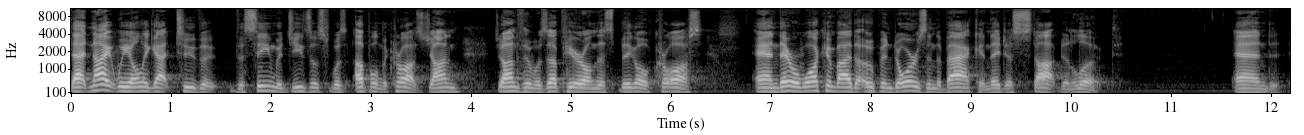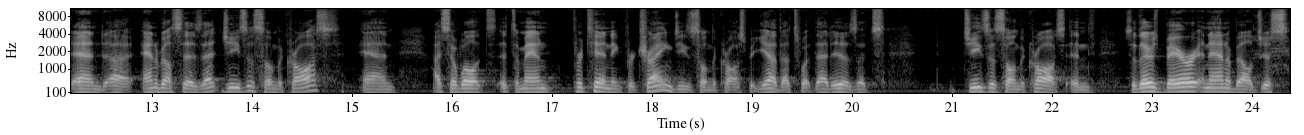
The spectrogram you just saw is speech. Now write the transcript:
that night we only got to the the scene where Jesus was up on the cross. John Jonathan was up here on this big old cross and they were walking by the open doors in the back and they just stopped and looked. And and uh, Annabelle says that Jesus on the cross? And I said well it's it's a man pretending portraying Jesus on the cross. But yeah that's what that is. That's Jesus on the cross. And so there's Bear and Annabelle just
